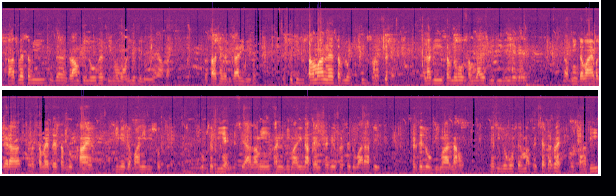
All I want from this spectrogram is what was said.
साथ में सभी ग्राम के लोग हैं, तीनों मोहल्ले के लोग हैं यहाँ पर। प्रशासनिक अधिकारी भी है। स्थिति जो सामान है, सब लोग ठीक सुरक्षित है। हालाँकि सब लोगों को समझाइश भी दी गई है कि अपनी दवाएँ वगैरह समय पर सब लोग खाएँ, पीने का पानी भी शुद्ध रूप से पिए, जिससे आगामी अन्य बीमारी ना फैल सके, फिर से दोबारा से फिर से लोग बीमार ना हो। ऐसी लोगों से हम अपेक्षा कर रहे हैं और साथ ही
